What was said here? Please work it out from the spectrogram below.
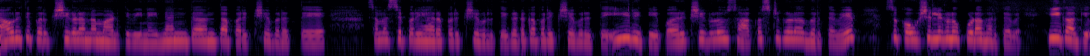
ಯಾವ ರೀತಿ ಪರೀಕ್ಷೆಗಳನ್ನು ಮಾಡ್ತೀವಿ? ನೈದಾನಿಕ ಪರೀಕ್ಷೆ ಬರುತ್ತೆ, ಸಮಸ್ಯೆ ಪರಿಹಾರ ಪರೀಕ್ಷೆ ಬರುತ್ತೆ, ಘಟಕ ಪರೀಕ್ಷೆ ಬರುತ್ತೆ, ಈ ರೀತಿ ಪರೀಕ್ಷೆಗಳು ಸಾಕಷ್ಟುಗಳು ಬರ್ತವೆ. ಸೊ ಕೌಶಲ್ಯಗಳು ಕೂಡ ಬರ್ತವೆ. ಹೀಗಾಗಿ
